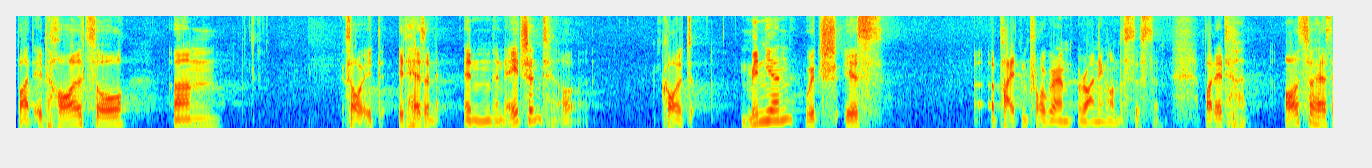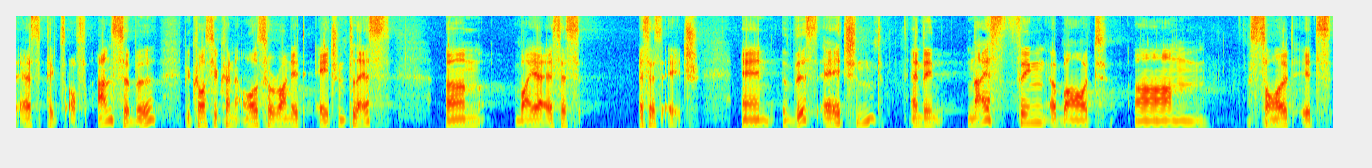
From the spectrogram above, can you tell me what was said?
but it also, um, so it, it has an, an, an agent uh, called Minion, which is a Python program running on the system. But it also has aspects of Ansible, because you can also run it agentless um, via SS, SSH. And this agent, and the nice thing about um, Salt, it's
